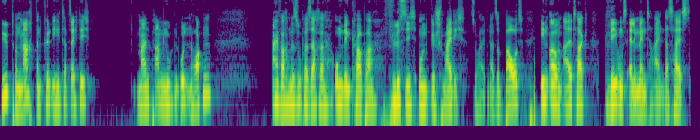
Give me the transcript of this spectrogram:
übt und macht, dann könnt ihr hier tatsächlich mal ein paar Minuten unten hocken. Einfach eine super Sache, um den Körper flüssig und geschmeidig zu halten. Also baut in euren Alltag Bewegungselemente ein. Das heißt,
